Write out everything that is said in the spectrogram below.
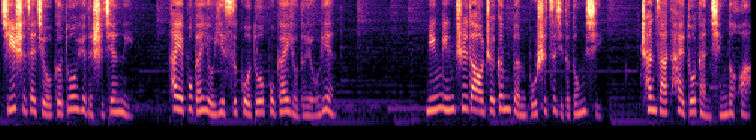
即使在九个多月的时间里，他也不敢有一丝过多不该有的留恋。明明知道这根本不是自己的东西，掺杂太多感情的话，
